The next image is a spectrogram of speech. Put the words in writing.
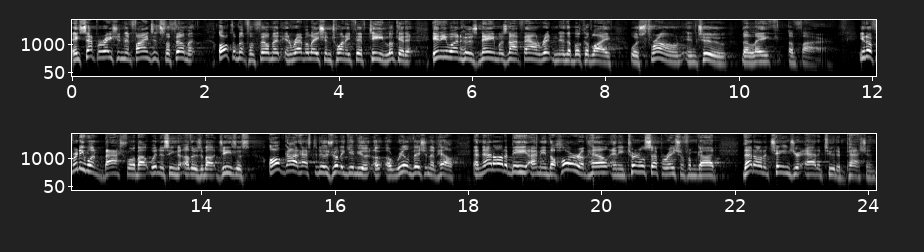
A separation that finds its fulfillment ultimate fulfillment in Revelation 20:15. Look at it. Anyone whose name was not found written in the book of life was thrown into the lake of fire. You know, for anyone bashful about witnessing to others about Jesus, all God has to do is really give you a, a, real vision of hell. And that ought to be, I mean, the horror of hell and eternal separation from God, that ought to change your attitude and passion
